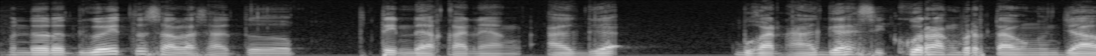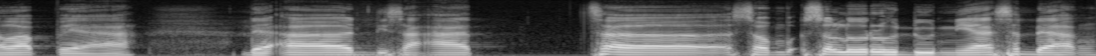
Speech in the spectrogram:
menurut gue itu salah satu tindakan yang agak bukan agak sih kurang bertanggung jawab ya. Da- eh, di saat se- seluruh dunia sedang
